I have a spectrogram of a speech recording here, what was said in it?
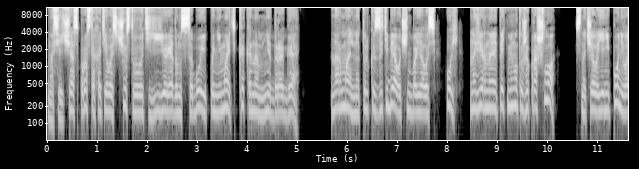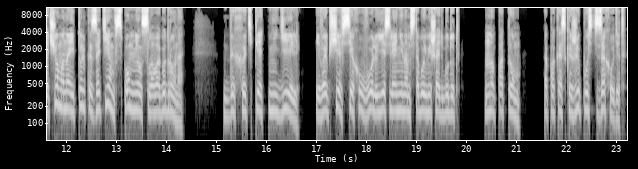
Но сейчас просто хотелось чувствовать ее рядом с собой и понимать, как она мне дорога. «Нормально, только за тебя очень боялась. Ой, наверное, пять минут уже прошло». Сначала я не понял, о чем она, и только затем вспомнил слова Гудрона. Да хоть пять недель, и вообще всех уволю, если они нам с тобой мешать будут. Но потом. А пока скажи, пусть заходят.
